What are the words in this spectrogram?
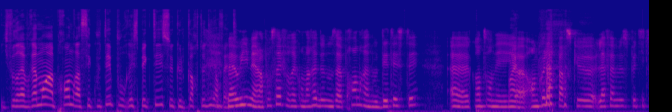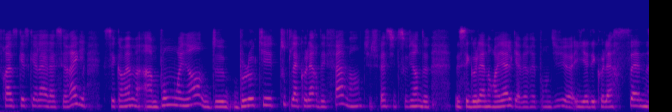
Il faudrait vraiment apprendre à s'écouter pour respecter ce que le corps te dit en fait. Bah oui, mais alors pour ça il faudrait qu'on arrête de nous apprendre à nous détester euh, quand on est euh, en colère parce que la fameuse petite phrase qu'est-ce qu'elle a? Elle a ses règles, c'est quand même un bon moyen de bloquer toute la colère des femmes. Hein. Je ne sais pas si tu te souviens de, de Ségolène Royal qui avait répondu euh, il y a des colères saines,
